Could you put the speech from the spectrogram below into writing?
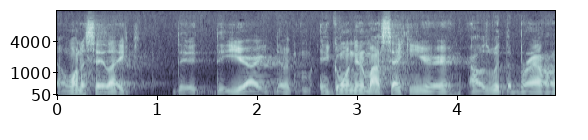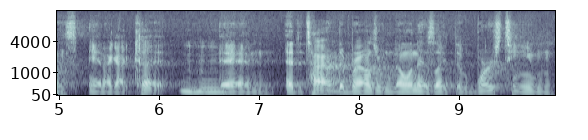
I want to say like the the year I the, going into my second year, I was with the Browns and I got cut. Mm-hmm. And at the time, the Browns were known as like the worst team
